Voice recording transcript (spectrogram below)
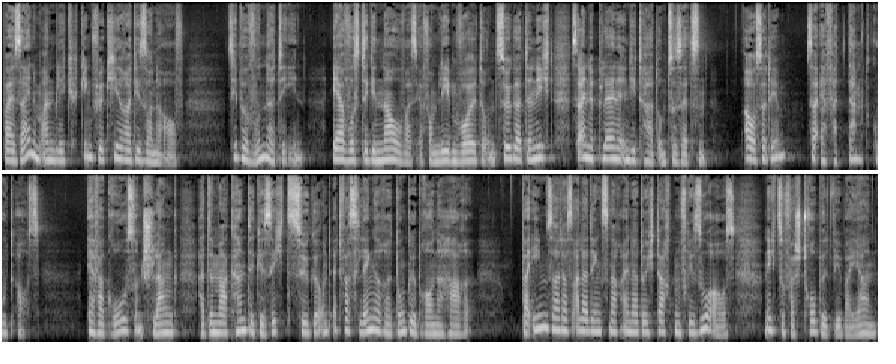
Bei seinem Anblick ging für Kira die Sonne auf. Sie bewunderte ihn. Er wusste genau, was er vom Leben wollte und zögerte nicht, seine Pläne in die Tat umzusetzen. Außerdem sah er verdammt gut aus. Er war groß und schlank, hatte markante Gesichtszüge und etwas längere dunkelbraune Haare. Bei ihm sah das allerdings nach einer durchdachten Frisur aus, nicht so verstrubbelt wie bei Jan.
